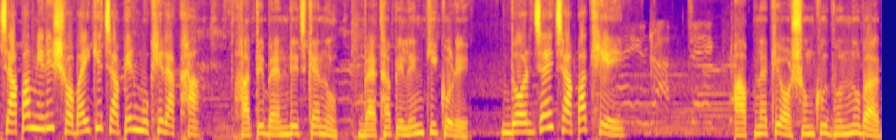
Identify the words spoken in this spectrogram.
চাপা মেরে সবাইকে চাপের মুখে রাখা। হাতে ব্যান্ডেজ কেন? ব্যথা পেলেন কি করে? দরজায় চাপা খেয়ে। আপনাকে অসংখ্য ধন্যবাদ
